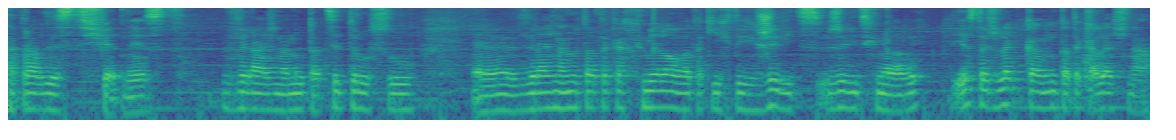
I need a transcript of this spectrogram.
Naprawdę jest świetny, jest wyraźna nuta cytrusu, e, wyraźna nuta taka chmielowa, takich tych żywic, żywic chmielowych. Jest też lekka nuta taka leśna,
